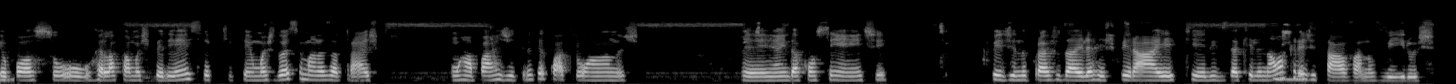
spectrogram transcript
eu posso relatar uma experiência que tem umas duas semanas atrás, um rapaz de 34 anos é, ainda consciente, pedindo para ajudar ele a respirar, e que ele dizia que ele não uhum. acreditava no vírus,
